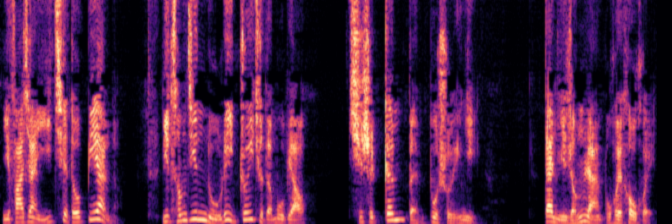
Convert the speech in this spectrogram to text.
你发现一切都变了，你曾经努力追求的目标其实根本不属于你，但你仍然不会后悔，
